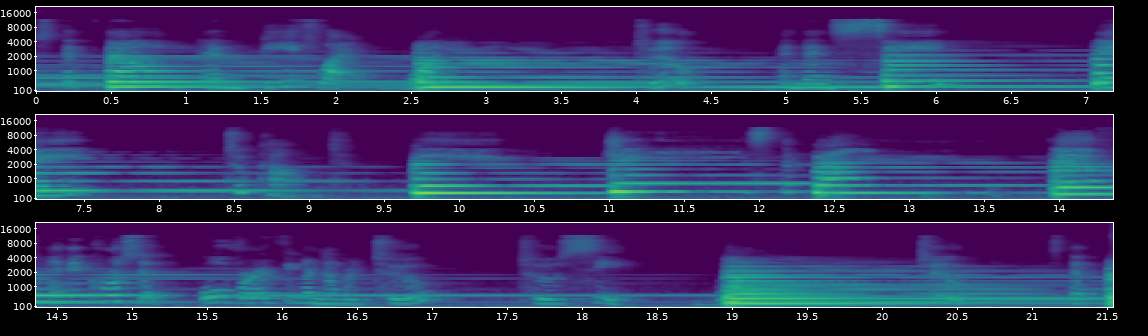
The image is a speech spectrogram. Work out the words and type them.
step down and B flat. One, finger number two to C. One, two, Step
